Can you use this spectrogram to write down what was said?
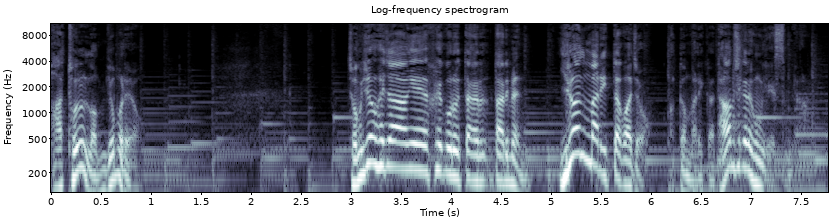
바톤을 넘겨버려요. 정주영 회장의 회고를 따르면 이런 말이 있다고 하죠. 어떤 말일까? 다음 시간에 공개하겠습니다.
